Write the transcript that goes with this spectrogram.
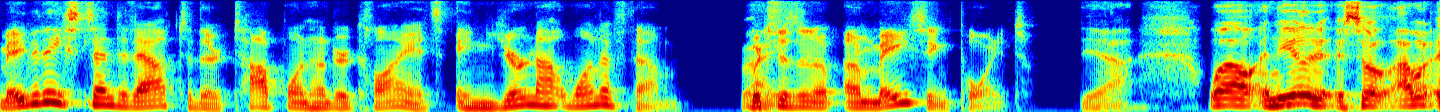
maybe they send it out to their top 100 clients, and you're not one of them, which is an amazing point. Yeah. Well, and the other, so I, wa-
